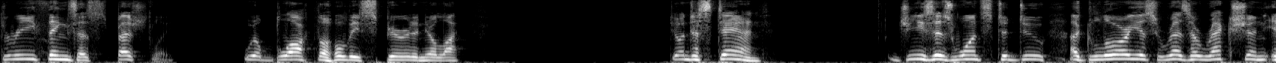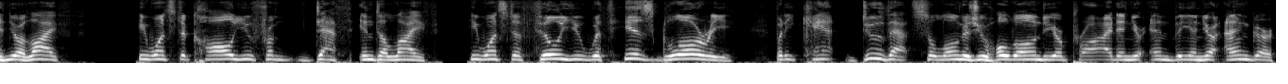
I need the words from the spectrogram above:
three things especially will block the Holy Spirit in your life. Do you understand? Jesus wants to do a glorious resurrection in your life. He wants to call you from death into life. He wants to fill you with His glory. But He can't do that so long as you hold on to your pride and your envy and your anger.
